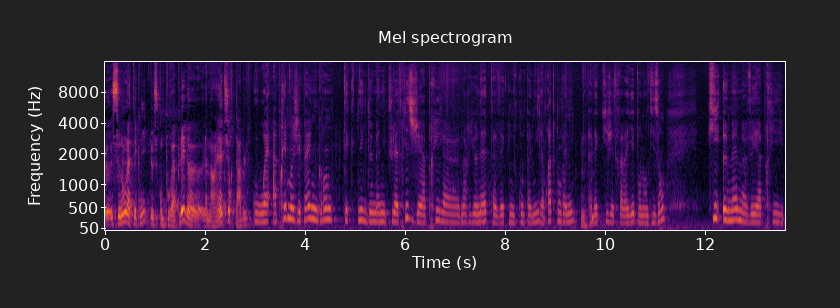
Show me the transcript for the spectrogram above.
euh, selon la technique de ce qu'on pourrait appeler la marionnette sur table. Ouais, après, moi, j'ai pas une grande technique de manipulatrice. J'ai appris la marionnette avec une compagnie, la Brad Company, mhm. avec qui j'ai travaillé pendant dix ans, qui eux-mêmes avaient appris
